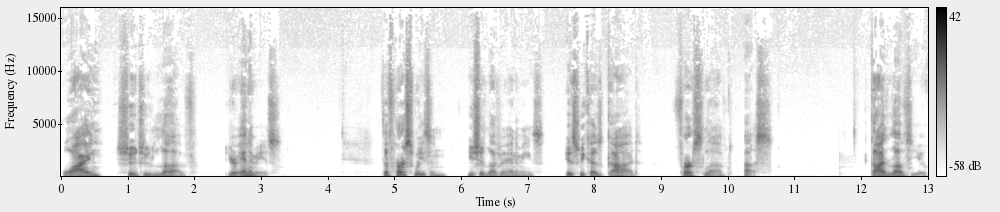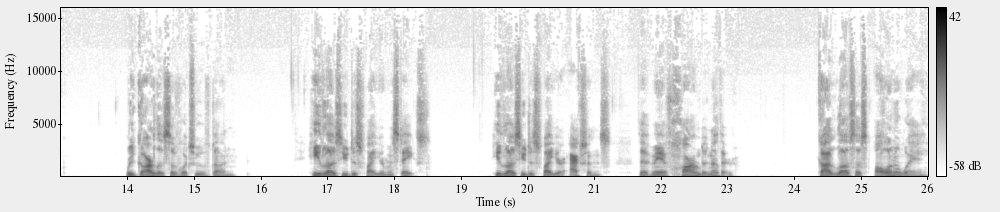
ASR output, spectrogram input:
Why should you love your enemies? The first reason you should love your enemies is because God first loved us. God loves you, regardless of what you have done. He loves you despite your mistakes. He loves you despite your actions that may have harmed another. God loves us all in a way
